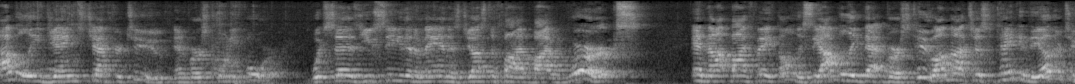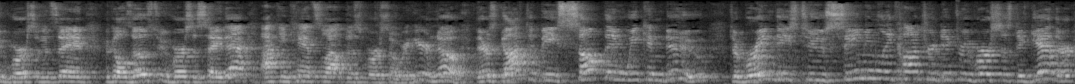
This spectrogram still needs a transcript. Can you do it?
I believe James chapter 2 and verse 24, which says, You see that a man is justified by works and not by faith only. See, I believe that verse too. I'm not just taking the other two verses and saying, because those two verses say that, I can cancel out this verse over here. No, there's got to be something we can do to bring these two seemingly contradictory verses together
